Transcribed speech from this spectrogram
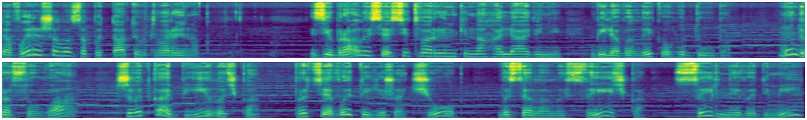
та вирішила запитати у тваринок. Зібралися всі тваринки на галявині біля великого дуба. Мудра сова, швидка білочка, працьовитий їжачок, весела лисичка, сильний ведмідь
